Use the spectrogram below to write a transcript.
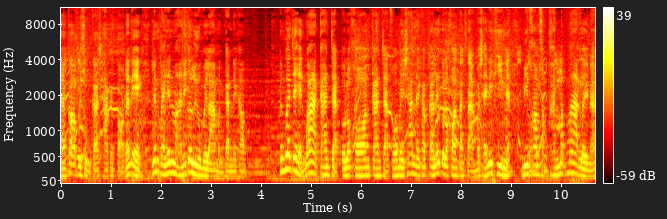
นะ ก็เอาไปสุ่มกาชากันต่อนั่นเอง เล่นไปเล่นมานี่ก็ลืมเวลาเหมือนกันนะครับ เพื่อนๆจะเห็นว่าการจัดตัวละครการจัดฟอร์เมชันนะครับการเลือกตัวละครต่างๆ มาใช้ในทีมเนี่ยมีความสำคัญมากๆเลยนะ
